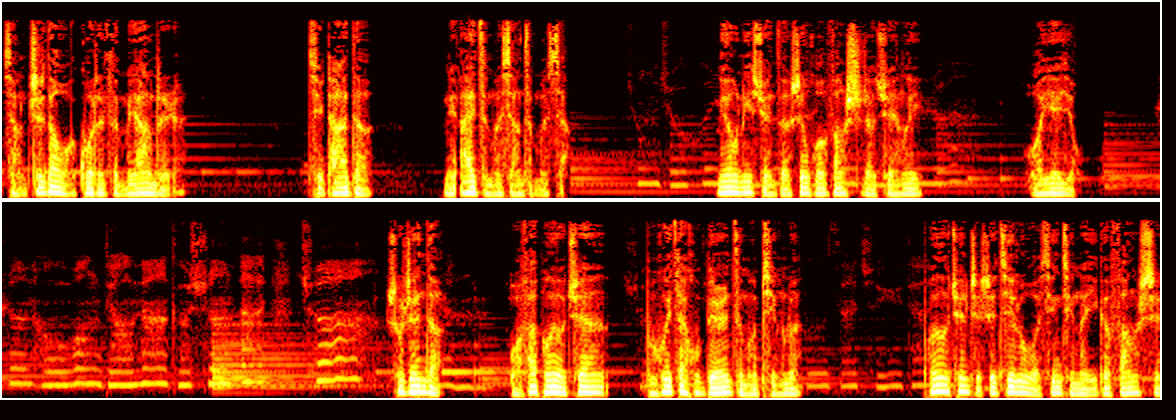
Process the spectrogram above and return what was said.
想知道我过得怎么样的人。其他的，你爱怎么想怎么想。没有你选择生活方式的权利，我也有。说真的，我发朋友圈不会在乎别人怎么评论。朋友圈只是记录我心情的一个方式，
